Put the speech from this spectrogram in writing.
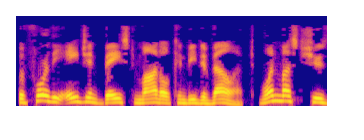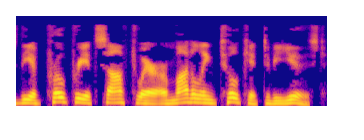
Before the agent-based model can be developed, one must choose the appropriate software or modeling toolkit to be used.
